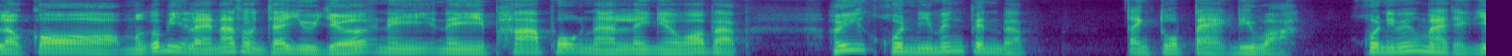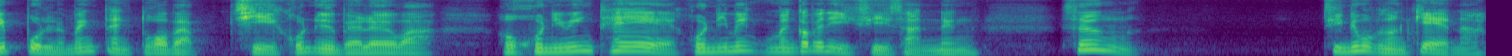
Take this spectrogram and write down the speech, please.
แล้วก็มันก็มีอะไรน่าสนใจอยู่เยอะในในภาพพวกนั้นอะไรเงี้ยว่าแบบเฮ้ยคนนี้แม่งเป็นแบบแต่งตัวแปลกดีว่ะ คนนี้แม่งมาจากญี่ปุ่นแล้วแม่งแต่งตัวแบบฉีกคนอื่นไปเลยว่ะเออคนนี้แม่งเท่ คนนี้แม่งมันก็เป็นอีกสีสันหนึ่งซึ่งสิ่งที่ผมสังเกตนะ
